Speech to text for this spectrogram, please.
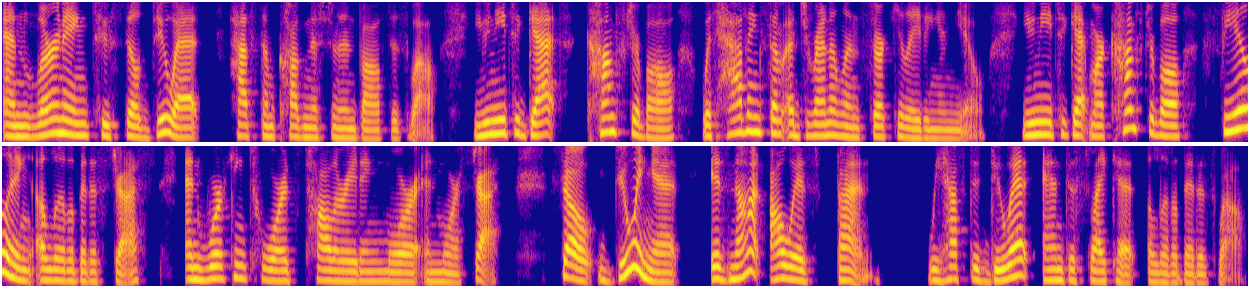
and learning to still do it have some cognition involved as well. You need to get comfortable with having some adrenaline circulating in you. You need to get more comfortable feeling a little bit of stress and working towards tolerating more and more stress. So, doing it is not always fun. We have to do it and dislike it a little bit as well.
